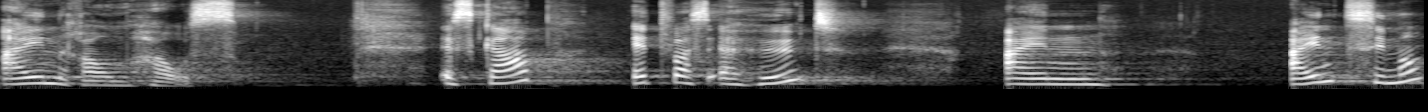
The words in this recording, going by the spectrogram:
Einraumhaus. Es gab etwas erhöht ein, ein Zimmer,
